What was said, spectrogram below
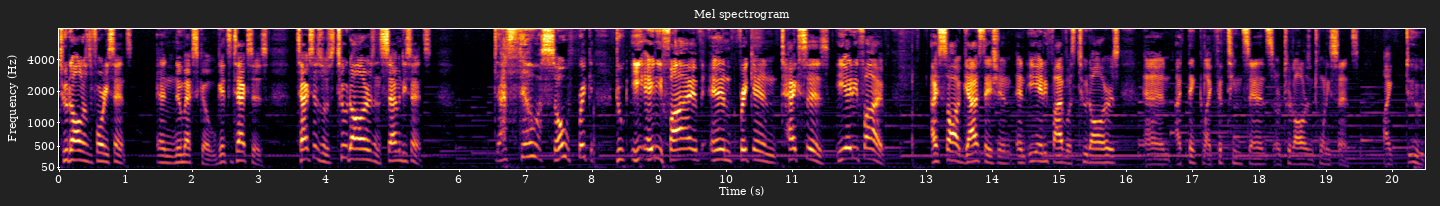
$2.40 in New Mexico. We get to Texas. Texas was $2.70. That's still was so freaking Dude, E85 in freaking Texas. E85. I saw a gas station and E85 was two dollars and I think like fifteen cents or two dollars and twenty cents. Like, dude,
